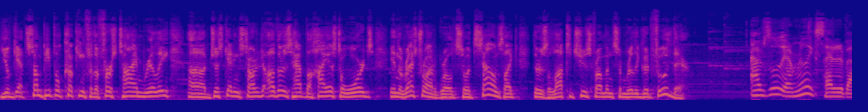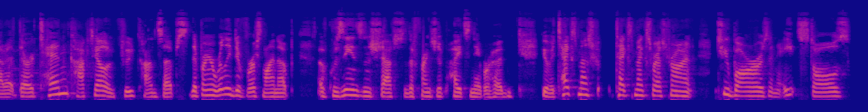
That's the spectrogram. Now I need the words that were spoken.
you'll get some people cooking for the first time, really, uh, just getting started. Others have the highest awards in the restaurant world. So it sounds like there's a lot to choose from and some really good food there. Absolutely. I'm really excited about it. There are 10 cocktail and food concepts that bring a really diverse lineup of cuisines and chefs to the Friendship Heights neighborhood. You have a Tex-Mex, Tex-Mex restaurant, two bars, and eight stalls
